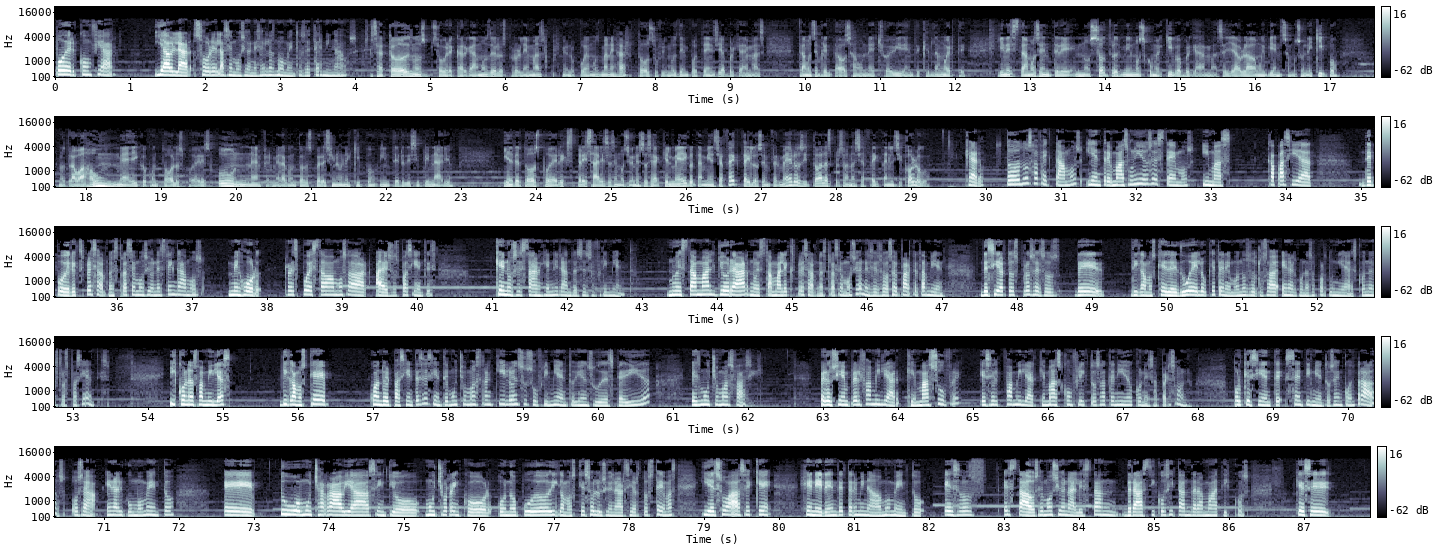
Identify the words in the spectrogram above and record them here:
poder confiar y hablar sobre las emociones en los momentos determinados. O sea, todos nos sobrecargamos de los problemas que no podemos manejar, todos sufrimos de impotencia porque además estamos enfrentados a un hecho evidente que es la muerte y necesitamos entre nosotros mismos como equipo, porque además ella ha hablado muy bien, somos un equipo, no trabaja un médico con todos los poderes, una enfermera con todos los poderes, sino un equipo interdisciplinario y entre todos poder expresar esas emociones. O sea que el médico también se afecta y los enfermeros y todas las personas se afectan, el psicólogo. Claro, todos nos afectamos y entre más unidos estemos y más capacidad de poder expresar nuestras emociones tengamos, mejor respuesta vamos a dar a esos pacientes que nos están generando ese sufrimiento. No está mal llorar, no está mal expresar nuestras emociones, eso hace parte también de ciertos procesos de, digamos que de duelo que tenemos nosotros en algunas oportunidades con nuestros pacientes. Y con las familias, digamos que cuando el paciente se siente mucho más tranquilo en su sufrimiento y en su despedida, es mucho más fácil. Pero siempre el familiar que más sufre es el familiar que más conflictos ha tenido con esa persona, porque siente sentimientos encontrados. O sea, en algún momento eh, tuvo mucha rabia, sintió mucho rencor o no pudo, digamos que, solucionar ciertos temas y eso hace que genere en determinado momento esos estados emocionales tan drásticos y tan dramáticos que se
